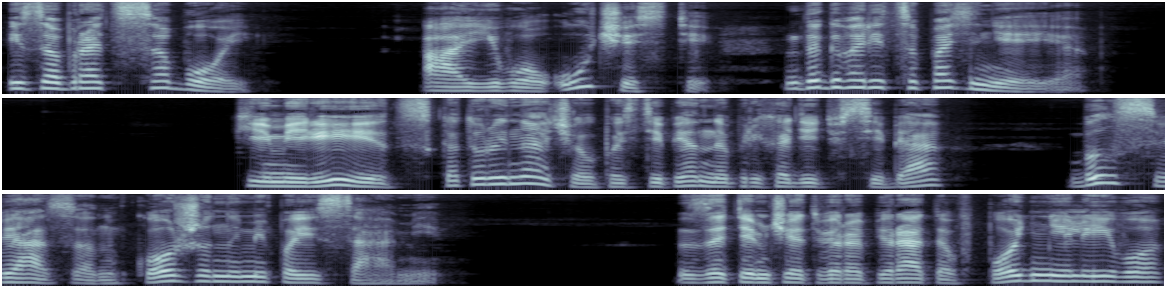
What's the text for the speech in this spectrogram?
и забрать с собой, а о его участи договориться позднее. Кемериец, который начал постепенно приходить в себя, был связан кожаными поясами. Затем четверо пиратов подняли его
